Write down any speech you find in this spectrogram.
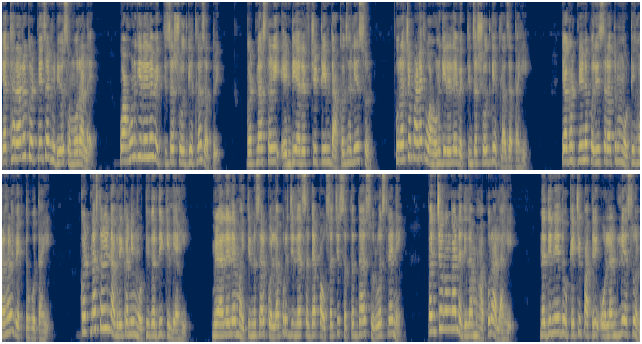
या थरारक घटनेचा व्हिडिओ समोर आलाय. वाहून गेलेल्या व्यक्तीचा शोध घेतला जातोय. घटनास्थळी एनडीआरएफची टीम दाखल झाली असून पुराच्या पाण्यात वाहून गेलेल्या व्यक्तींचा शोध घेतला जात आहे. या घटनेनं परिसरातून मोठी हळहळ व्यक्त होत आहे. घटनास्थळी नागरिकांनी मोठी गर्दी केली आहे. मिळालेल्या माहितीनुसार कोल्हापूर जिल्ह्यात सध्या पावसाची संततधार सुरू असल्याने पंचगंगा नदीला महापूर आला आहे. नदीने धोक्याची पातळी ओलांडली असून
